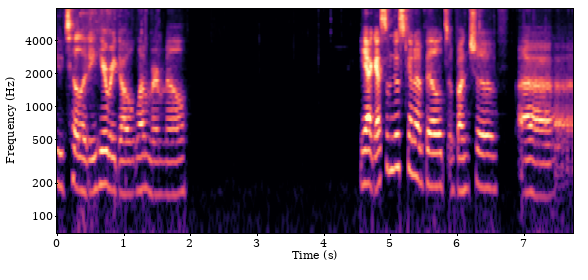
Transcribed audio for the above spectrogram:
Utility. Here we go. Lumber mill. Yeah, I guess I'm just gonna build a bunch of, uh...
